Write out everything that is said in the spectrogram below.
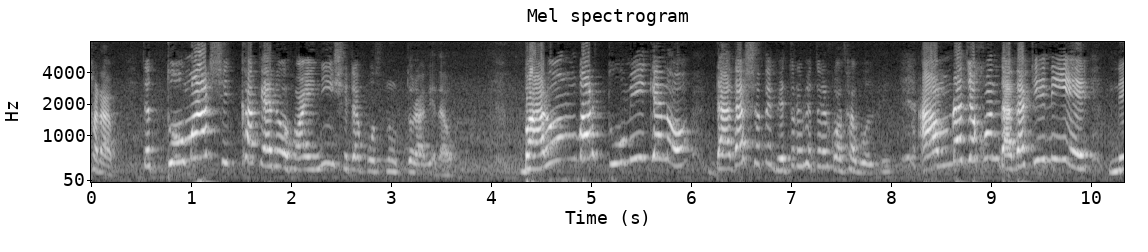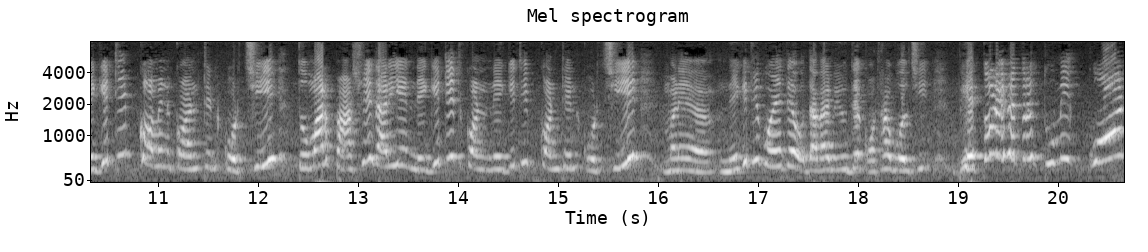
খারাপ। তা তোমার শিক্ষা কেন হয়নি? সেটা প্রশ্ন উত্তর আগে দাও। বারংবার তুমি কেন দাদার সাথে ভেতরে ভেতরে কথা বলতে? আমরা যখন দাদাকে নিয়ে নেগেটিভ কমেন্ট কন্টেন্ট করছি, তোমার পাশে দাঁড়িয়ে নেগেটিভ নেগেটিভ কন্টেন্ট করছি মানে নেগেটিভ ওয়েতে দাদার বিরুদ্ধে কথা বলছি, ভেতরে ভেতরে তুমি কোন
